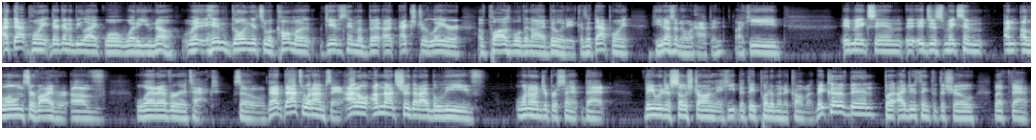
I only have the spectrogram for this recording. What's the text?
at that point, they're going to be like, well, what do you know? But him going into a coma gives him a bit an extra layer of plausible deniability. Because at that point, he doesn't know what happened. Like he, it makes him, it just makes him an, a lone survivor of whatever attacked. So that that's what I'm saying. I don't. I'm not sure that I believe 100 percent that they were just so strong that he that they put him in a coma. They could have been, but I do think that the show left that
